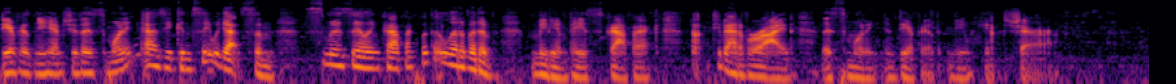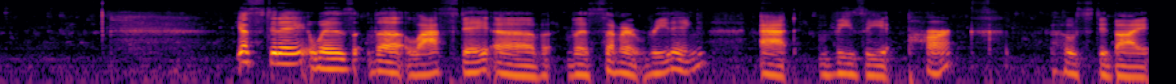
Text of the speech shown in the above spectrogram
Deerfield, New Hampshire this morning. As you can see, we got some smooth sailing traffic with a little bit of medium pace traffic. Not too bad of a ride this morning in Deerfield, New Hampshire. Yesterday was the last day of the summer reading at VZ Park, hosted by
